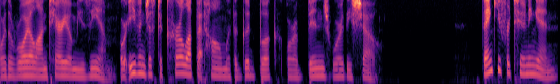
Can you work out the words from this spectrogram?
or the Royal Ontario Museum, or even just to curl up at home with a good book or a binge worthy show. Thank you for tuning in,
